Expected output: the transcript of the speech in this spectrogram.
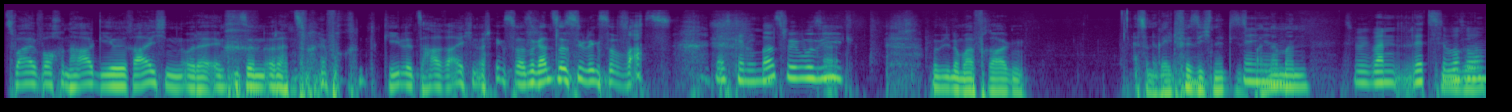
zwei Wochen Haargel reichen oder irgendwie so ein, oder zwei Wochen Gel ins Haar reichen oder irgendwas. war so ganz lustig. Und ich so, was? Das kenne ich nicht. Was für Musik? Muss ich nochmal fragen. Ist so eine Welt für sich, ne? Dieses Ja, ja. Bandermann. Wir waren letzte Woche,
